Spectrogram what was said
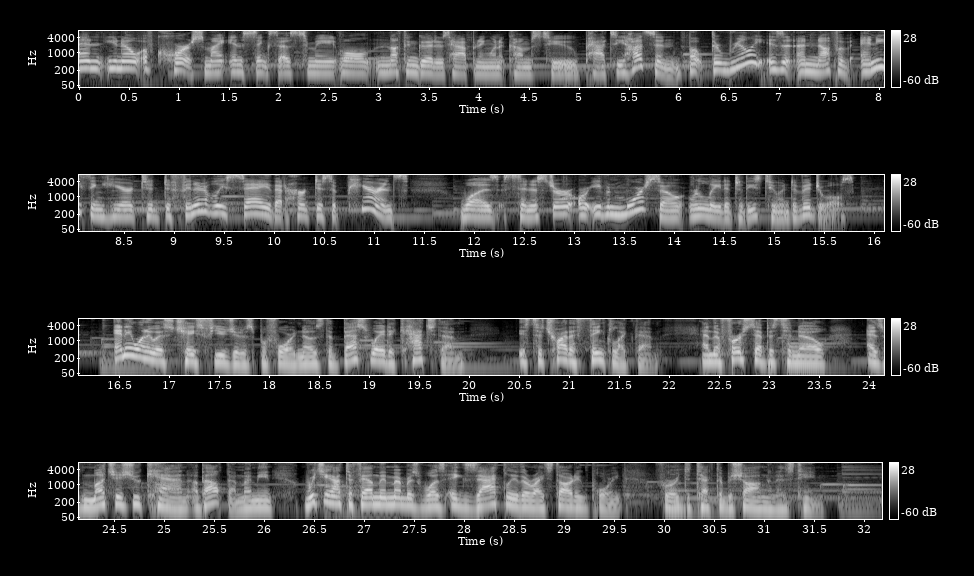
And, you know, of course, my instinct says to me, well, nothing good is happening when it comes to Patsy Hudson. But there really isn't enough of anything here to definitively say that her disappearance was sinister or even more so related to these two individuals. Anyone who has chased fugitives before knows the best way to catch them is to try to think like them. And the first step is to know as much as you can about them. I mean, reaching out to family members was exactly the right starting point for Detective Bushong and his team.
